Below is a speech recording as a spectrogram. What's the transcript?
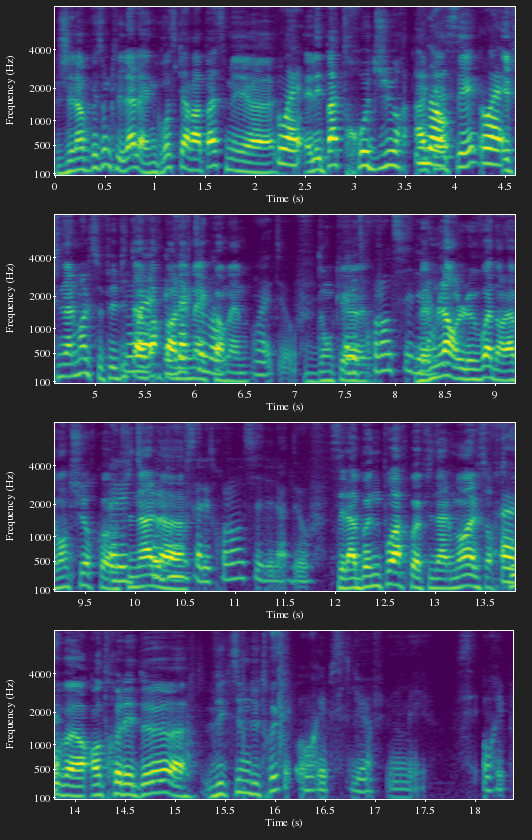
J'ai l'impression que Lila, elle a une grosse carapace, mais euh, Ouais. elle est pas trop dure à Non, casser. ouais. Et finalement, elle se fait vite Ouais, avoir par les mecs quand même. Ouais, de ouf. Donc, Elle euh, est trop gentille, Lila. même là, on le voit dans l'aventure, quoi. elle Au est final, trop euh, douce, elle est trop gentille, Lila, de ouf. c'est la bonne poire, quoi. Finalement, elle se retrouve euh, entre les deux, euh, victime du truc. C'est horrible ce qu'il lui a fait, mais c'est horrible.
